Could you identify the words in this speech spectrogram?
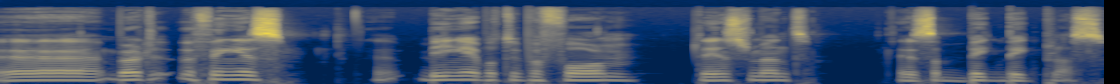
Uh, but the thing is, uh, being able to perform the instrument is a big, big plus.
